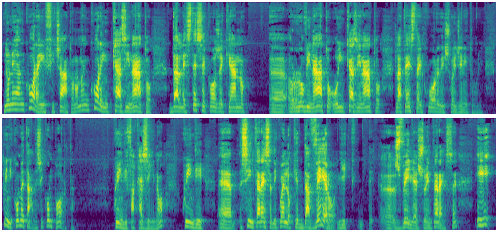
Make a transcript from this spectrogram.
non è ancora inficiato, non è ancora incasinato dalle stesse cose che hanno eh, rovinato o incasinato la testa e il cuore dei suoi genitori. Quindi come tale si comporta, quindi fa casino, quindi eh, si interessa di quello che davvero gli eh, sveglia il suo interesse e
